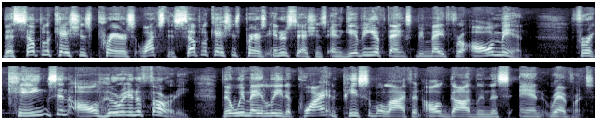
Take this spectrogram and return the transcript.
that supplications, prayers, watch this, supplications, prayers, intercessions, and giving of thanks be made for all men, for kings and all who are in authority, that we may lead a quiet and peaceable life in all godliness and reverence.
